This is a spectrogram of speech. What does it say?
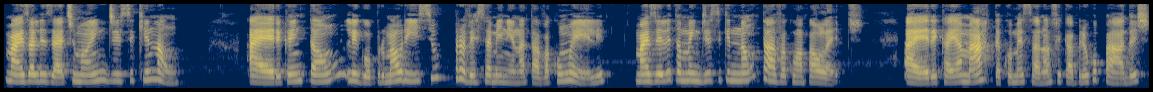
Mas a Lisette mãe disse que não. A Érica então ligou para o Maurício para ver se a menina estava com ele, mas ele também disse que não estava com a Paulette. A Érica e a Marta começaram a ficar preocupadas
